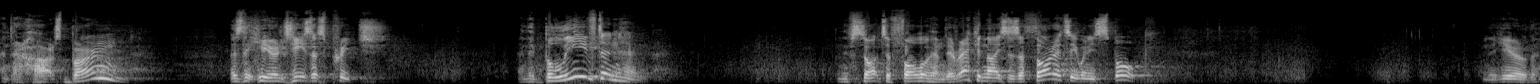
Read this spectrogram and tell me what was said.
And their hearts burn as they hear Jesus preach. And they believed in him. And they've sought to follow him. They recognize his authority when he spoke. And they hear the,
